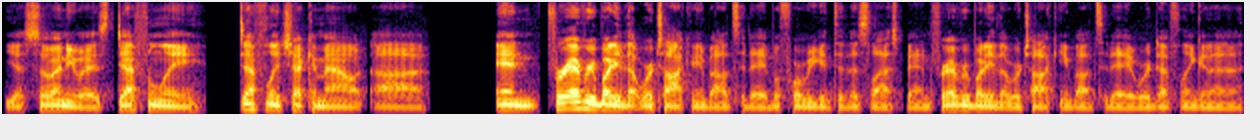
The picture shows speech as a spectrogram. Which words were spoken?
Yeah, so anyways, definitely definitely check him out. Uh and for everybody that we're talking about today before we get to this last band, for everybody that we're talking about today, we're definitely going to,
